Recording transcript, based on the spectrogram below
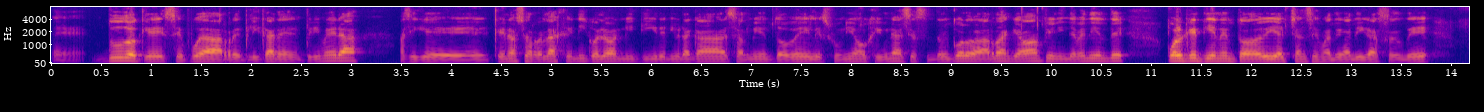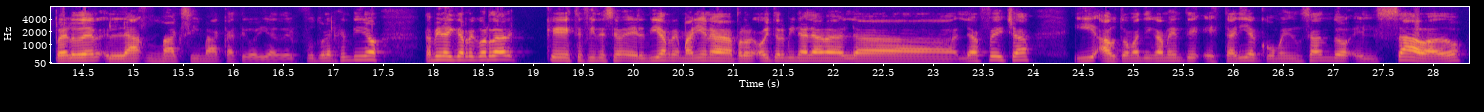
Eh, dudo que se pueda replicar en primera, así que que no se relaje ni Colón, ni Tigre, ni Huracán, Sarmiento, Vélez, Unión, Gimnasia, Central Córdoba, Arranque, Banfield, Independiente, porque tienen todavía chances matemáticas de perder la máxima categoría del fútbol argentino. También hay que recordar que este fin de semana, el viernes, mañana, perdón, hoy termina la, la, fecha y automáticamente estaría comenzando el sábado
